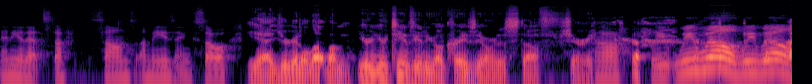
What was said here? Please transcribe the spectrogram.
any of that stuff sounds amazing. So yeah you're gonna love them your, your team's gonna go crazy over this stuff Sherri. Oh, we, we will we will.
